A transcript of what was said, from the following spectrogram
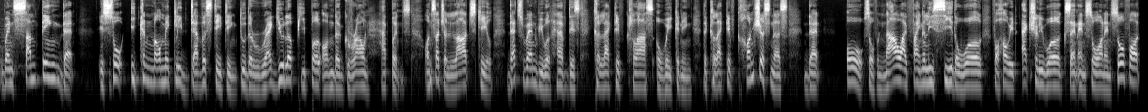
when something that is so economically devastating to the regular people on the ground happens on such a large scale, that's when we will have this collective class awakening, the collective consciousness that oh, so now I finally see the world for how it actually works and, and so on and so forth.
